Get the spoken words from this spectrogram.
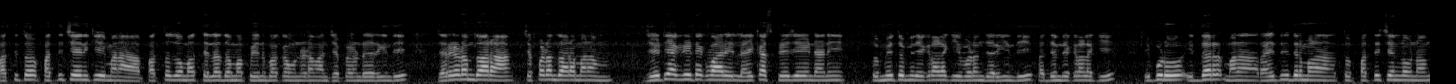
పత్తితో పత్తి చేనికి మన పచ్చదోమ తెల్లదోమ పేనుబక ఉండడం అని చెప్పడం జరిగింది. జరగడం ద్వారా చెప్పడం ద్వారా మనం జేటీ అగ్రిటెక్ వారి లైకా స్ప్రే చేయండి అని తొమ్మిది తొమ్మిది ఎకరాలకి ఇవ్వడం జరిగింది పద్దెనిమిది ఎకరాలకి. ఇప్పుడు ఇద్దరు మన రైతు ఇద్దరు మన పత్తి చేనులో ఉన్నాం.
